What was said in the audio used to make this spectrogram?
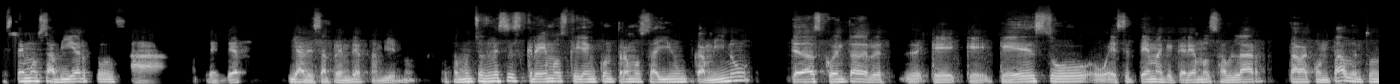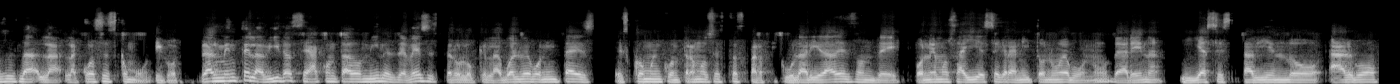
Estemos abiertos a aprender y a desaprender también, ¿no? O sea, muchas veces creemos que ya encontramos ahí un camino te das cuenta de, que, que, eso o ese tema que queríamos hablar estaba contado. Entonces la, la, la, cosa es como digo, realmente la vida se ha contado miles de veces, pero lo que la vuelve bonita es, es cómo encontramos estas particularidades donde ponemos ahí ese granito nuevo, ¿no? De arena y ya se está viendo algo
